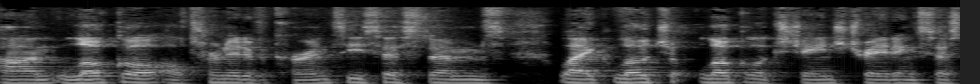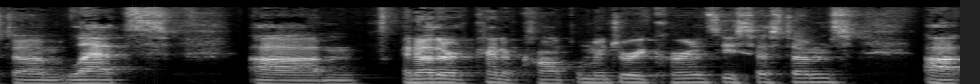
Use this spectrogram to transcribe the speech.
on local alternative currency systems like lo- local exchange trading system, LETS, um, and other kind of complementary currency systems. Uh,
